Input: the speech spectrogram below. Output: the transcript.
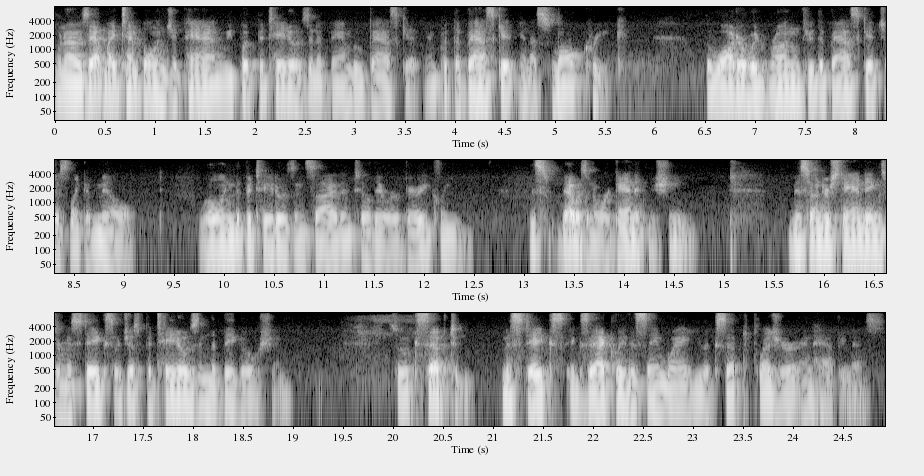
When I was at my temple in Japan, we put potatoes in a bamboo basket and put the basket in a small creek. The water would run through the basket just like a mill, rolling the potatoes inside until they were very clean. This that was an organic machine. Misunderstandings or mistakes are just potatoes in the big ocean. So accept mistakes exactly the same way you accept pleasure and happiness.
